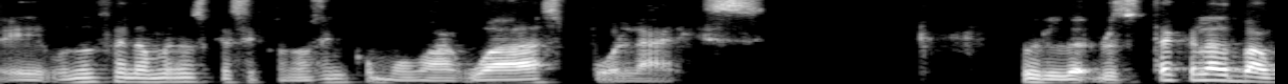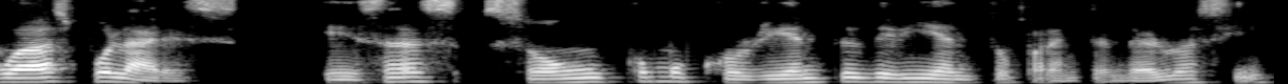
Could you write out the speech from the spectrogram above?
eh, unos fenómenos que se conocen como vaguadas polares. Pues resulta que las vaguadas polares, esas son como corrientes de viento, para entenderlo así,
